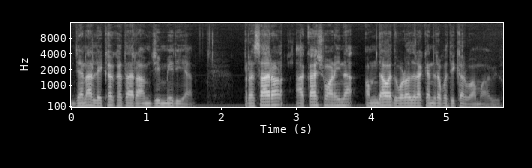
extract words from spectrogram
જેના લેખક હતા રામજી મેરિયા. પ્રસારણ આકાશવાણીના અમદાવાદ વડોદરા કેન્દ્ર પરથી કરવામાં આવ્યું.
